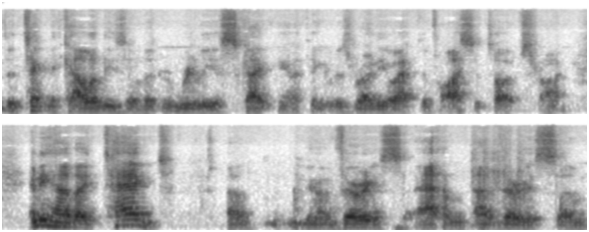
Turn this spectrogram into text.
the technicalities of it really escaped me. I think it was radioactive isotopes, right? Anyhow, they tagged uh, you know, various atom, uh, various um,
